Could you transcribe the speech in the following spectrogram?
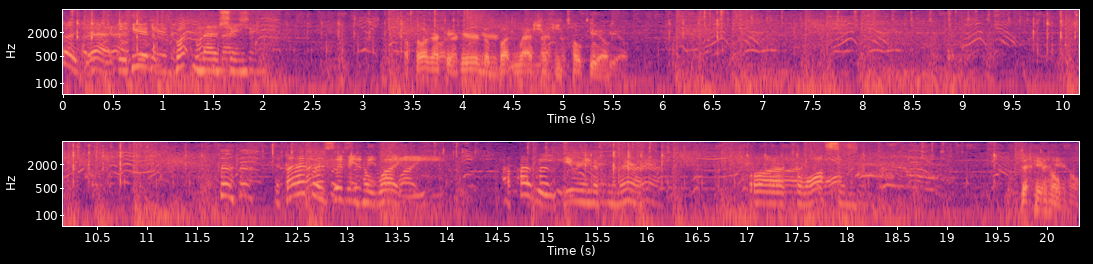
Oh god, I can hear the button mashing. I feel like I can hear the button mashing from Tokyo. If I was living in Hawaii, I'd probably be hearing it from there. Or from Austin. Damn.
